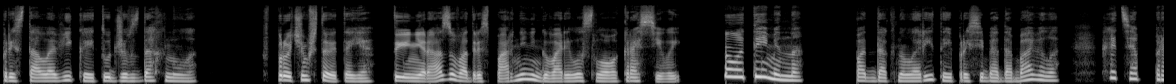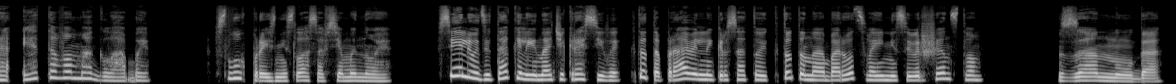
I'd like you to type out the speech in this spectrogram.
Пристала Вика и тут же вздохнула. Впрочем, что это я? Ты ни разу в адрес парня не говорила слово «красивый». Вот именно, поддакнула Рита и про себя добавила, хотя про этого могла бы. Вслух произнесла совсем иное. Все люди так или иначе красивы. Кто-то правильной красотой, кто-то, наоборот, своим несовершенством. «Зануда»,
